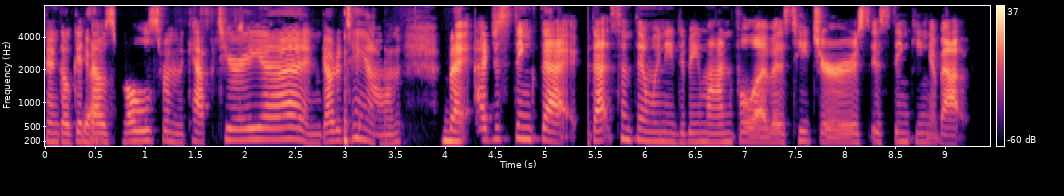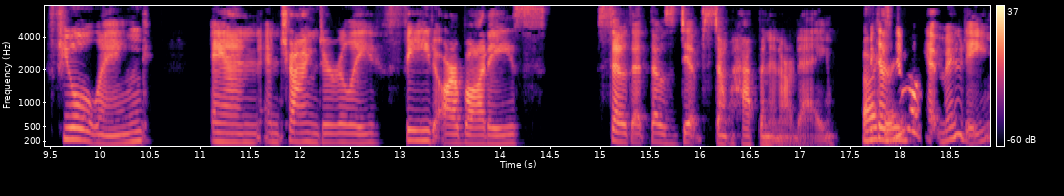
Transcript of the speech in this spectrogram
and go get yeah. those rolls from the cafeteria and go to town. Mm-hmm. but I just think that that's something we need to be mindful of as teachers is thinking about fueling and and trying to really feed our bodies so that those dips don't happen in our day I because agree. then we'll get moody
